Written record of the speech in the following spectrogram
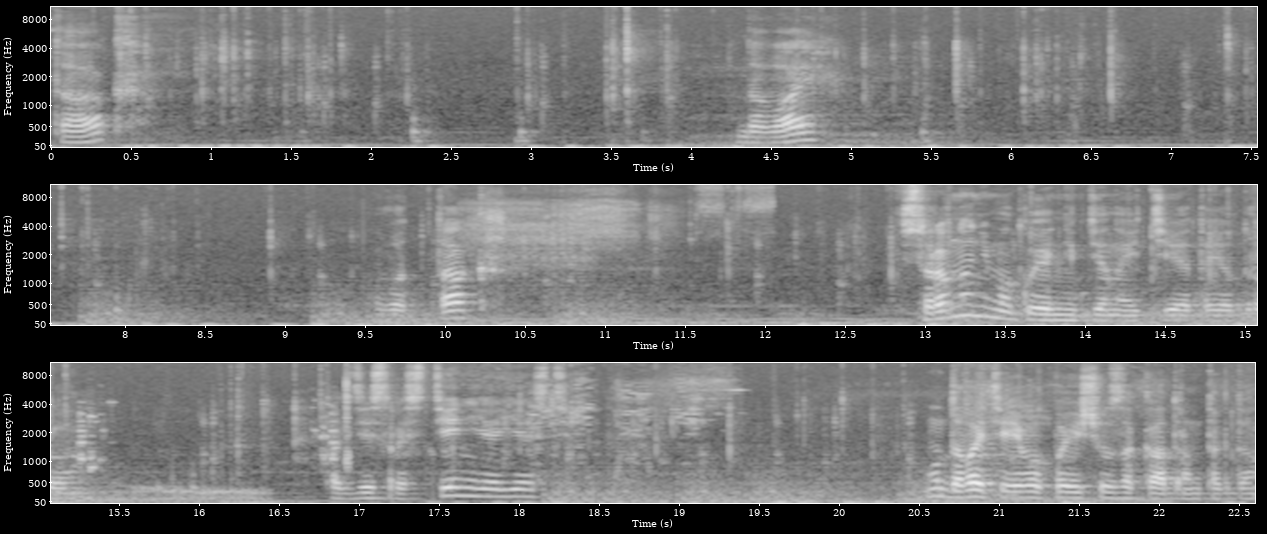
Так. Давай. Вот так. Все равно не могу я нигде найти это ядро. Так, здесь растения есть. Ну, давайте я его поищу за кадром тогда.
